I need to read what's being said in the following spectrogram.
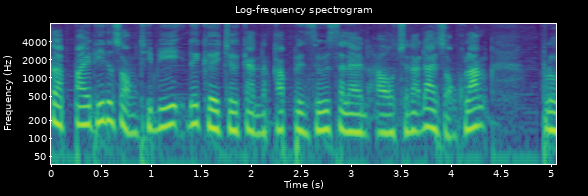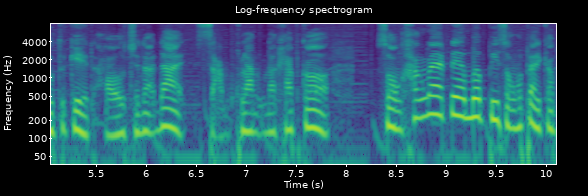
กลับไปที่ทั้งสองทีมนี้ได้เคยเจอกันนะครับ เป็นสวิตเซอร์แลนด์เอาชนะได้ 2 ครั้ง โปรตุเกสเอาชนะได้ 3 ครั้งนะครับ ก็ 2 ครั้งแรกเนี่ยเมื่อปี 2008 กับ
